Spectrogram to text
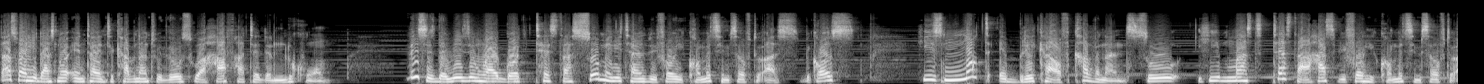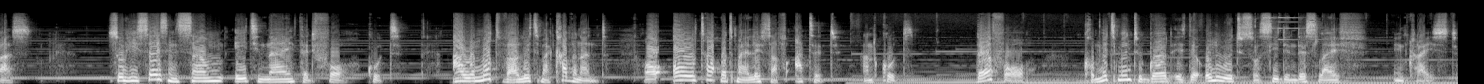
That's why He does not enter into covenant with those who are half-hearted and lukewarm. This is the reason why God tests us so many times before He commits Himself to us because He is not a breaker of covenants, so He must test our hearts before He commits Himself to us. So He says in Psalm 89 34, quote, I will not violate my covenant or alter what my lips have uttered, unquote. Therefore, commitment to God is the only way to succeed in this life in Christ.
